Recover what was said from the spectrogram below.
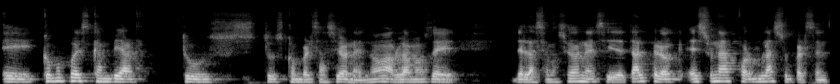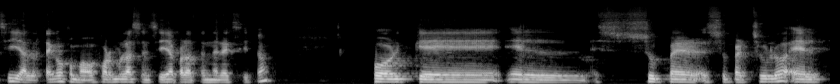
eh, cómo puedes cambiar tus, tus conversaciones, ¿no? Hablamos de de las emociones y de tal, pero es una fórmula súper sencilla, lo tengo como fórmula sencilla para tener éxito, porque el, súper chulo el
